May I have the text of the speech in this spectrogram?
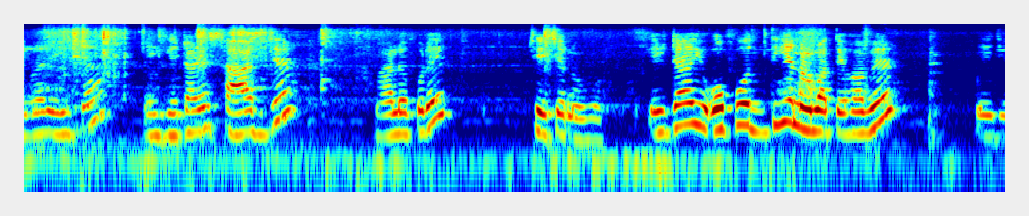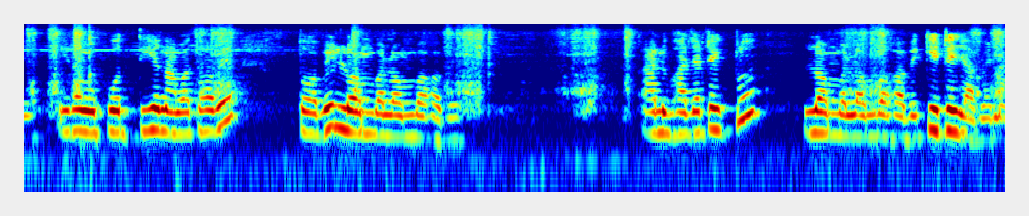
এবার এইটা, এই গেটারের সাহায্যে ভালো করে চেঁচে নেব। এইটা ওপর দিয়ে নামাতে হবে। এই যে এরকম ওপর দিয়ে নামাতে হবে, তবে লম্বা লম্বা হবে। আলু ভাজাটা একটু লম্বা লম্বা হবে, কেটে যাবে না।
